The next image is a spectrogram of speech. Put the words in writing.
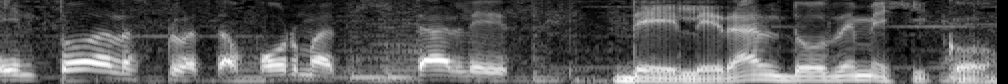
en todas las plataformas digitales de El Heraldo de México.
